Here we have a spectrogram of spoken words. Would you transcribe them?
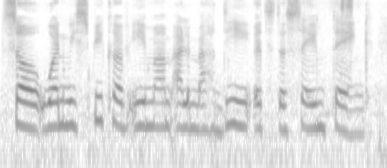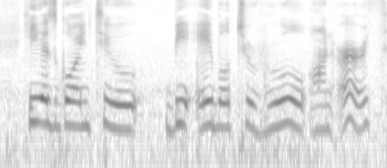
So when we speak of Imam al Mahdi, it's the same thing. He is going to be able to rule on earth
